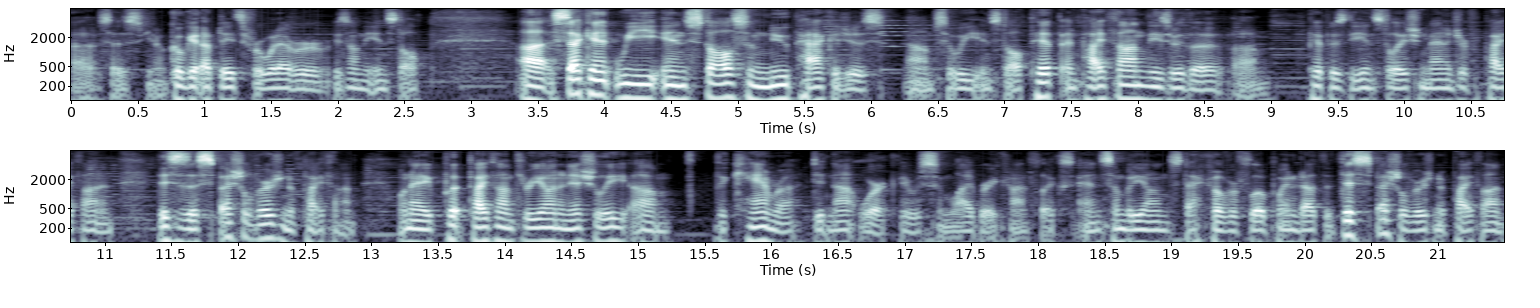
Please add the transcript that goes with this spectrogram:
uh, says, you know, go get updates for whatever is on the install. Uh, second, we install some new packages. Um, so we install pip and Python. These are the um, pip is the installation manager for Python, and this is a special version of Python. When I put Python 3 on initially, um, the camera did not work. There was some library conflicts, and somebody on Stack Overflow pointed out that this special version of Python,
